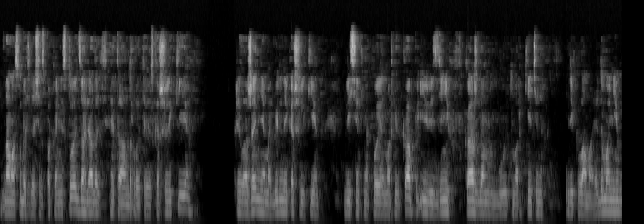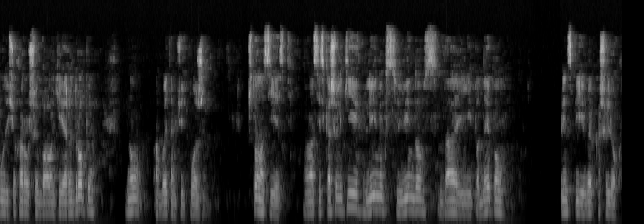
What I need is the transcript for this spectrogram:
нам особо сюда сейчас пока не стоит заглядывать. Это Android iOS кошельки, приложения, мобильные кошельки, листинг на CoinMarketCap и везде них в каждом будет маркетинг и реклама. Я думаю, у них будут еще хорошие баунти и аэродропы, но об этом чуть позже. Что у нас есть? У нас есть кошельки Linux, Windows, да, и под Apple, в принципе, и веб-кошелек.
